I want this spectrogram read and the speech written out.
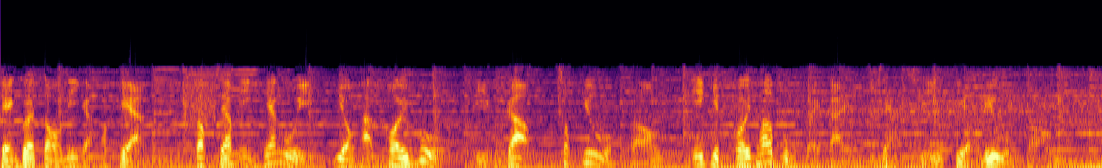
经过多年嘅发展，逐渐影响为融合盖舞、音乐、足球运动以及盖头文化界城市潮流运动。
